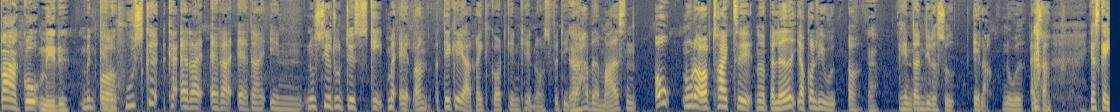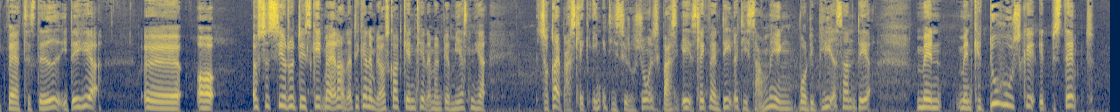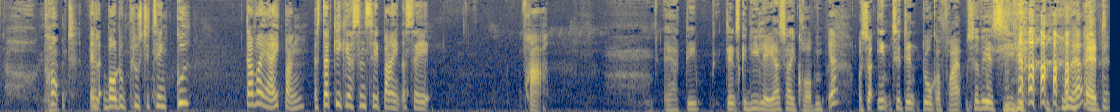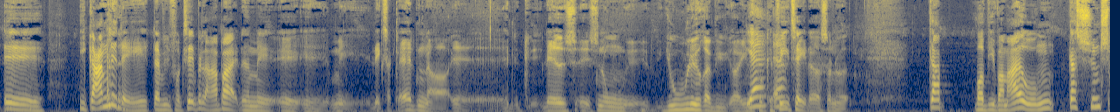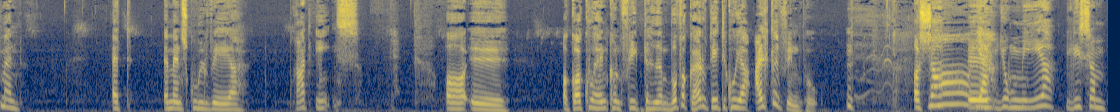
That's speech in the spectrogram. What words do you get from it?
bare gå med det. Men kan og, du huske, kan, er, der, er, der, er der en... Nu siger du, det er sket med alderen, og det kan jeg rigtig godt genkende også, fordi ja. jeg har været meget sådan, åh, oh, nu er der optræk til noget ballade, jeg går lige ud og ja. Henter en liter sød, eller noget. Altså, jeg skal ikke være til stede i det her. Øh, og, og så siger du, det er sket med alderen, og det kan jeg nemlig også godt genkende, at man bliver mere sådan her, så går jeg bare slet ikke ind i de situationer. Jeg skal bare slet ikke være en del af de sammenhænge, hvor det bliver sådan der. Men, men kan du huske et bestemt punkt, eller, hvor du pludselig tænkte, gud, der var jeg ikke bange. Altså, der gik jeg sådan set bare ind og sagde fra. ja, det, den skal lige lære sig i kroppen. Ja. Og så indtil den dukker frem, så vil jeg sige, at øh, i gamle dage, da vi for eksempel arbejdede med, øh, øh, med Lex og øh, lavede øh, sådan nogle øh, julerevyer inde Ja, på caféteater og sådan noget, der, hvor vi var meget unge, der synes man, at, at man skulle være ret ens. Og, øh, og godt kunne have en konflikt, der hedder, hvorfor gør du det? Det kunne jeg aldrig finde på. Og så Nå, øh, ja. jo mere ligesom,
